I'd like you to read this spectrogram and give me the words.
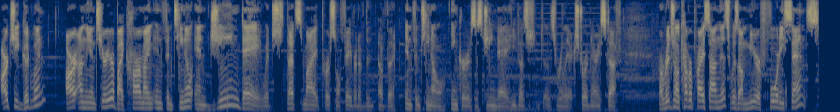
Archie Goodwin, art on the interior by Carmine Infantino and Gene Day, which that's my personal favorite of the of the Infantino inkers is Gene Day. He does does really extraordinary stuff. Original cover price on this was a mere 40 cents.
